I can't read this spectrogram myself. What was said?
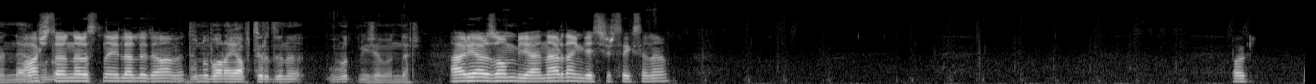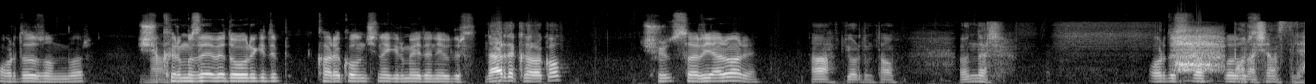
Önder Ağaçların arasında ilerle devam et. bunu bana yaptırdığını unutmayacağım Önder. Her yer zombi ya. Nereden geçirsek sana? Bak orada da zombi var. Şu Nerede? kırmızı eve doğru gidip karakolun içine girmeyi deneyebilirsin. Nerede karakol? Şu sarı yer var ya. Ha gördüm tamam. Önder Orada silah bana bulabilirsin. şans dile.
